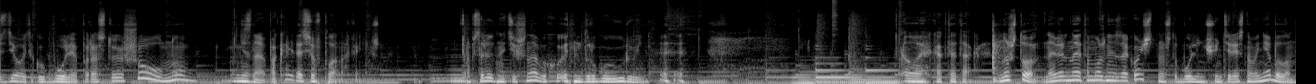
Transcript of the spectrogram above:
сделать такое более простое шоу, но не знаю, пока это все в планах, конечно. Абсолютная тишина выходит на другой уровень. Ой, как-то так. Ну что, наверное, это можно и закончить, потому что более ничего интересного не было.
